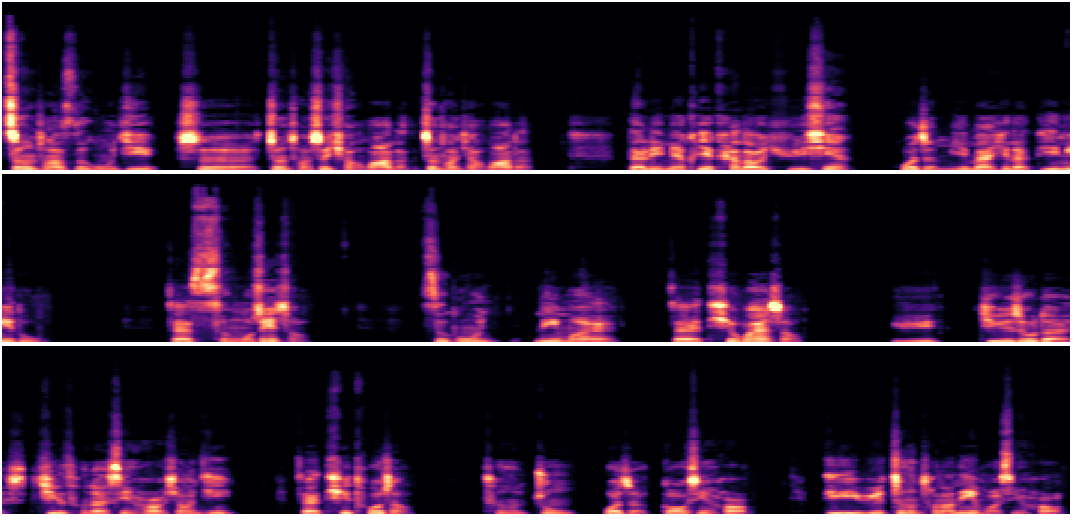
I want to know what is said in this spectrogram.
正常子宫肌是正常是强化的，正常强化的，在里面可以看到局限或者弥漫性的低密度，在磁共振上。子宫内膜癌在 T1 上与肌肉的基层的信号相近，在 T2 上呈中或者高信号，低于正常的内膜信号，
